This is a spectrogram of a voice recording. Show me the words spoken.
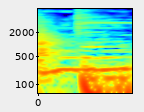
Uhum.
